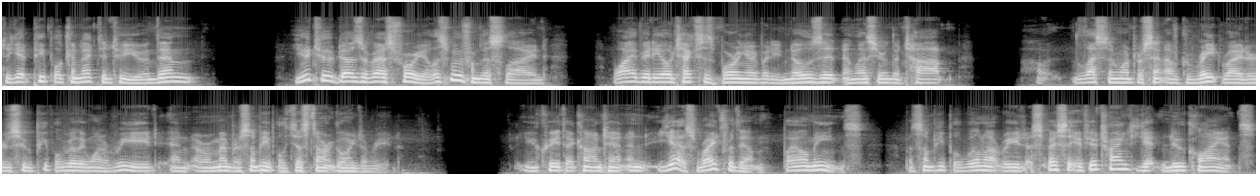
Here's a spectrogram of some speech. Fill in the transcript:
to get people connected to you and then youtube does the rest for you. Let's move from this slide. Why video? Text is boring. Everybody knows it unless you're in the top uh, less than 1% of great writers who people really want to read and remember some people just aren't going to read you create that content and yes write for them by all means. But some people will not read especially if you're trying to get new clients.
